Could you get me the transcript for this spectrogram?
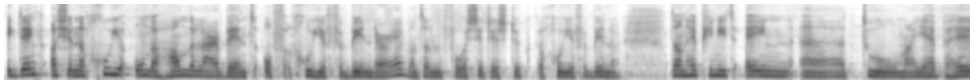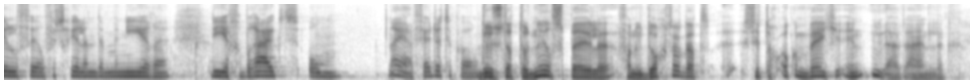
ik denk als je een goede onderhandelaar bent of een goede verbinder, hè, want een voorzitter is natuurlijk een goede verbinder, dan heb je niet één eh, tool, maar je hebt heel veel verschillende manieren die je gebruikt om nou ja, verder te komen. Dus dat toneelspelen van uw dochter, dat eh, zit toch ook een beetje in u uiteindelijk?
